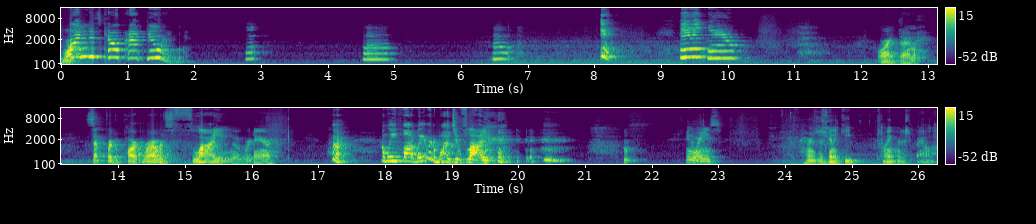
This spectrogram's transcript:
What is Cowpat doing? Alright then. Except for the part where I was flying over there. Huh. And we thought we were the ones who fly. Anyways, I'm just gonna keep playing with this bell.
